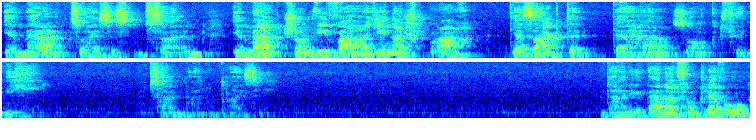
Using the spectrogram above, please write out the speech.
Ihr merkt, so heißt es im Psalm, ihr merkt schon, wie wahr jener sprach, der sagte, der Herr sorgt für mich. Psalm 39. Und der heilige Bernhard von Clairvaux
